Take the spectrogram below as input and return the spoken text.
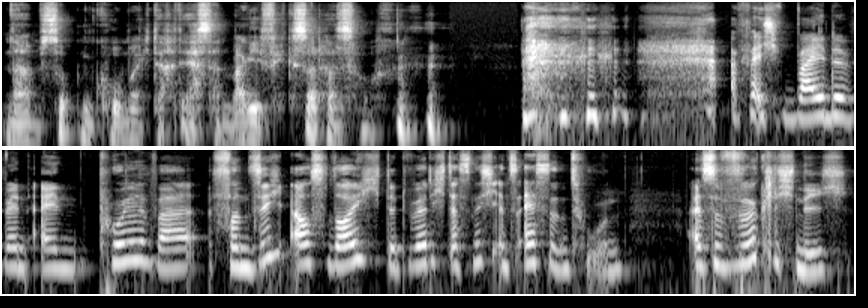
namens Suppenkoma. Ich dachte erst an Magifix oder so. Aber ich meine, wenn ein Pulver von sich aus leuchtet, würde ich das nicht ins Essen tun. Also wirklich nicht.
